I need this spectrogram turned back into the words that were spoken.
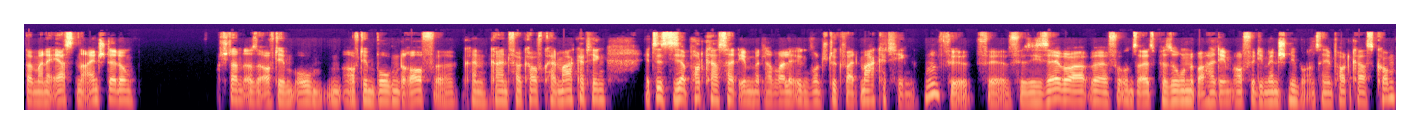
bei meiner ersten Einstellung stand also auf dem, auf dem Bogen drauf, äh, kein, kein Verkauf, kein Marketing. Jetzt ist dieser Podcast halt eben mittlerweile irgendwo ein Stück weit Marketing ne? für, für, für sich selber, äh, für uns als Person, aber halt eben auch für die Menschen, die bei uns in den Podcast kommen.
